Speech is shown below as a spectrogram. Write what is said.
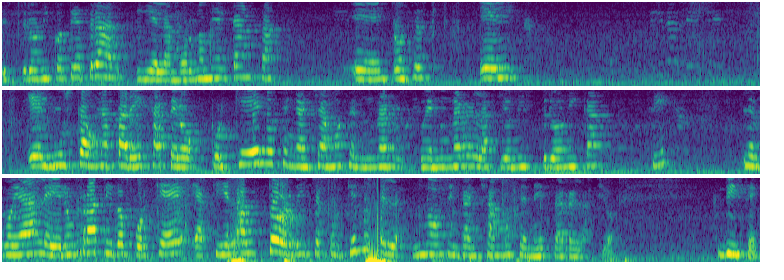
estrónico teatral y el amor no me alcanza, eh, entonces él él busca una pareja, pero ¿por qué nos enganchamos en una, en una relación histriónica? ¿Sí? Les voy a leer un rápido porque aquí el autor dice, ¿por qué nos enganchamos en esa relación? Dice,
